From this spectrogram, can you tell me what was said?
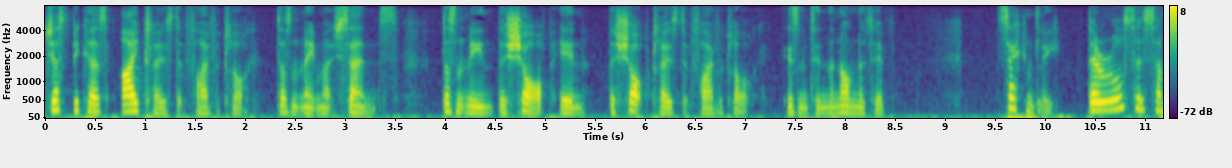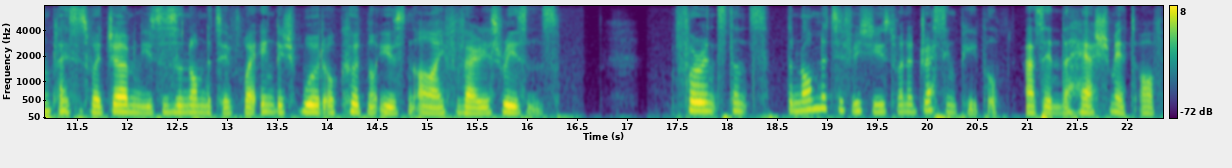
just because I closed at five o'clock doesn't make much sense, doesn't mean the shop in the shop closed at five o'clock isn't in the nominative. Secondly, there are also some places where German uses a nominative where English would or could not use an I for various reasons. For instance, the nominative is used when addressing people, as in the Herr Schmidt of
